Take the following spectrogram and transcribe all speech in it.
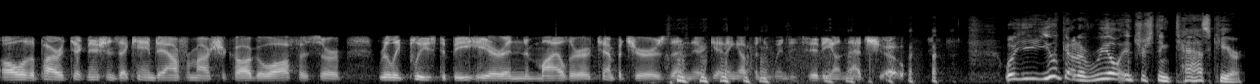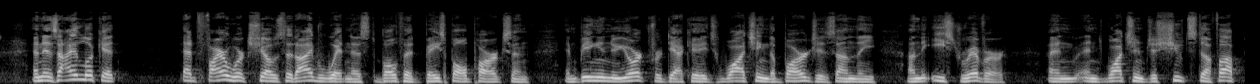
all of the pyrotechnicians that came down from our Chicago office are really pleased to be here in milder temperatures than they're getting up in the Windy City on that show. well, you've got a real interesting task here. And as I look at at fireworks shows that I've witnessed, both at baseball parks and, and being in New York for decades, watching the barges on the on the East River and, and watching them just shoot stuff up.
